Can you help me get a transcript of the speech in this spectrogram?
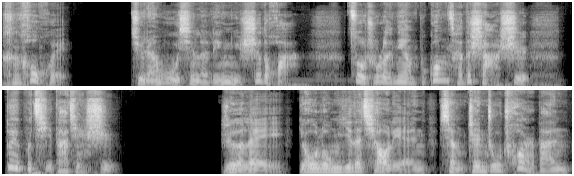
很后悔，居然误信了林女士的话，做出了那样不光彩的傻事，对不起大剑师。”热泪由龙姨的俏脸像珍珠串般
